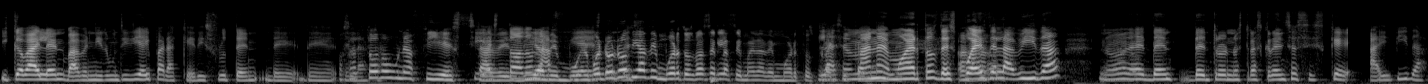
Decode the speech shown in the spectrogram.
y que bailen. Va a venir un DJ para que disfruten de. de o sea, toda una fiesta del Día de Muertos. Bueno, no Día de Muertos, va a ser la Semana de Muertos. La Semana de Muertos, después de la vida, ¿no? dentro de nuestras creencias es que hay vida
